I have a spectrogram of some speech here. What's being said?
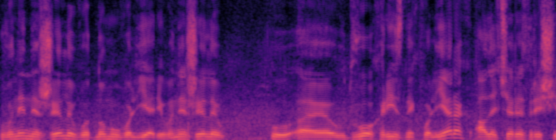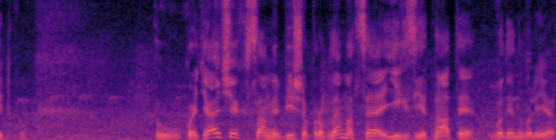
Вони не жили в одному вольєрі, вони жили у, е, у двох різних вольєрах, але через решітку. У котячих саме більша проблема це їх з'єднати в один вольєр.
